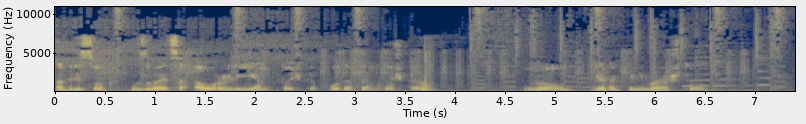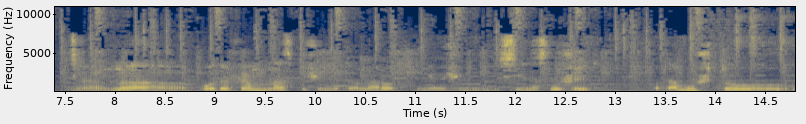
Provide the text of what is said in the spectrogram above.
адресок называется aurelien.podfm.ru Ну, я так понимаю, что э, на PodFM нас почему-то народ не очень сильно слушает, потому что э,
